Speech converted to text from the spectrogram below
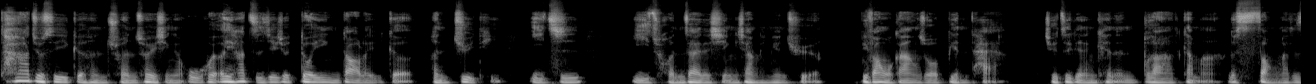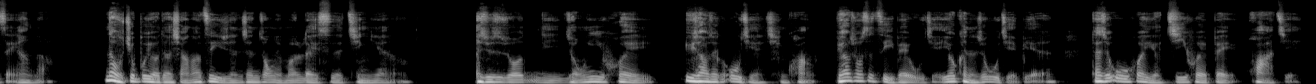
它就是一个很纯粹型的误会，而且它直接就对应到了一个很具体、已知、已存在的形象里面去了。比方我刚刚说变态啊，就这个人可能不知道他干嘛，那怂啊是怎样的，那我就不由得想到自己人生中有没有类似的经验啊？那就是说，你容易会遇到这个误解的情况，不要说是自己被误解，也有可能是误解别人，但是误会有机会被化解。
